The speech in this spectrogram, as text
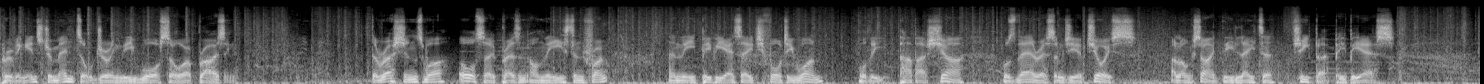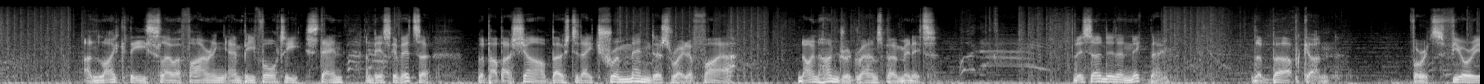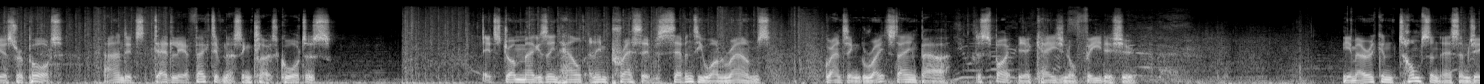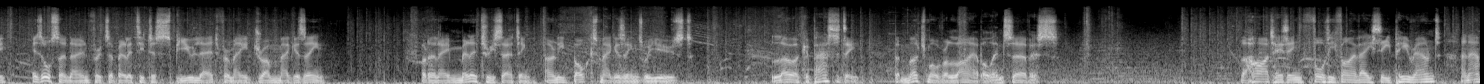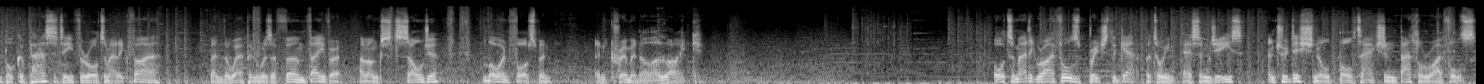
proving instrumental during the Warsaw Uprising. The Russians were also present on the Eastern Front and the PPSH-41, or the Papasha, was their SMG of choice, alongside the later, cheaper PPS. Unlike the slower-firing MP40, Sten and Błyskawica, the Papasha boasted a tremendous rate of fire, 900 rounds per minute. This earned it a nickname, the Burp Gun, for its furious report and its deadly effectiveness in close quarters. Its drum magazine held an impressive 71 rounds, granting great staying power despite the occasional feed issue. The American Thompson SMG is also known for its ability to spew lead from a drum magazine. But in a military setting, only box magazines were used. Lower capacity, but much more reliable in service. The hard-hitting 45 ACP round and ample capacity for automatic fire meant the weapon was a firm favourite amongst soldier, law enforcement and criminal alike. Automatic rifles bridged the gap between SMGs and traditional bolt-action battle rifles,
